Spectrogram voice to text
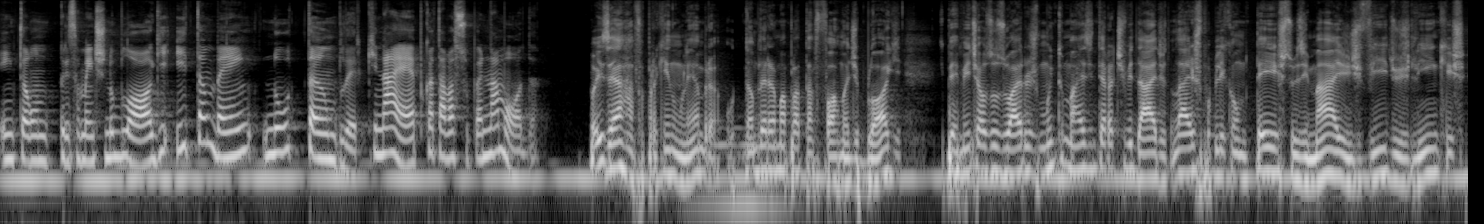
então, principalmente no blog e também no Tumblr, que na época estava super na moda. Pois é, Rafa, para quem não lembra, o Tumblr era uma plataforma de blog que permite aos usuários muito mais interatividade. Lá eles publicam textos, imagens, vídeos, links,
